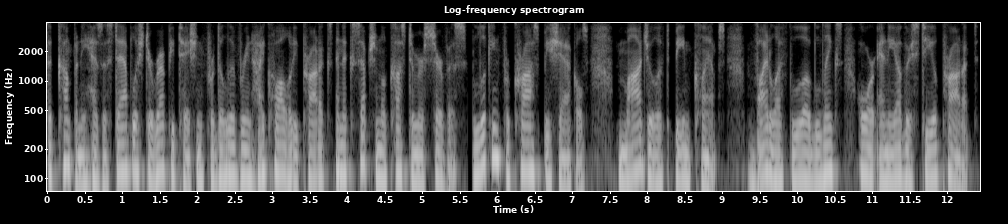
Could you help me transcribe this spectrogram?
the company has established a reputation for delivering high-quality products and exceptional customer service. Looking for Crosby shackles, Modulift beam clamps, Vitalift load links, or any other steel product?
